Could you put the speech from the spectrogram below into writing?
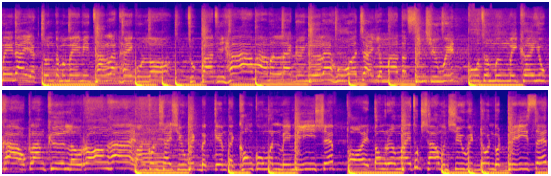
ไม่ได้อยากจนแต่มันไม่มีทางลัดให้กูรอทุกบาทที่หามามันแลกด้วยเหงื่อและหัวใจอย่ามาตัดสินชีวิตกู ถ้ามึงไม่เคยหิวข้าวกลางคืนแล้วร้องไห้บางคนใช้ชีวิตแบบเกมแต่ของกูมันไม่มีเชฟพอยต้องเริ่มใหม่ทุกเช้าเหมือนชีวิตโดนกดรีเซ็ต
